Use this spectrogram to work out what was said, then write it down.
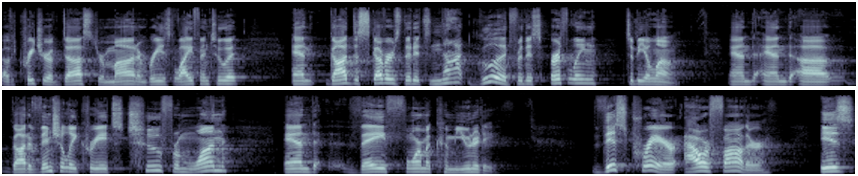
a creature of dust or mud, and breathes life into it. And God discovers that it's not good for this earthling to be alone. And, and uh, God eventually creates two from one, and they form a community. This prayer, Our Father, is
